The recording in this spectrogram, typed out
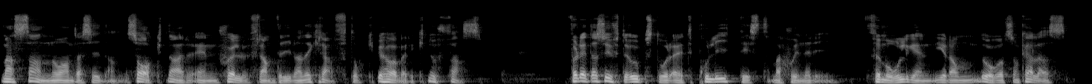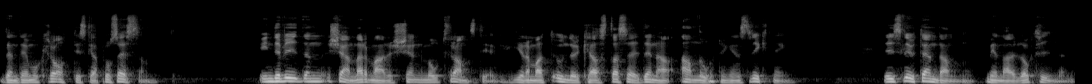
Massan, å andra sidan, saknar en självframdrivande kraft och behöver knuffas. För detta syfte uppstår ett politiskt maskineri, förmodligen genom något som kallas den demokratiska processen. Individen tjänar marschen mot framsteg genom att underkasta sig denna anordningens riktning. I slutändan, menar doktrinen,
